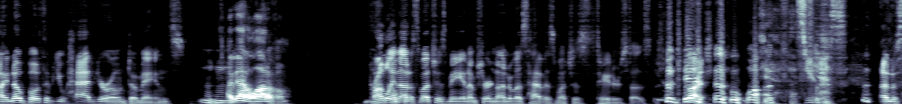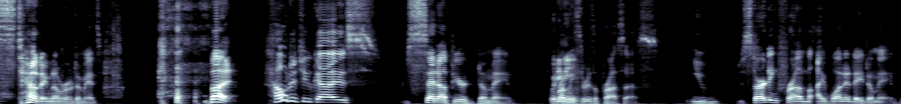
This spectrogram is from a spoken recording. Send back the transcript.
i know both of you have your own domains Mm-hmm. I've got a lot of them. Probably not as much as me, and I'm sure none of us have as much as Taters does. There's a lot. Yeah, that's true. Yes, an astounding number of domains. But how did you guys set up your domain? What do you Run mean? me through the process. You starting from I wanted a domain.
